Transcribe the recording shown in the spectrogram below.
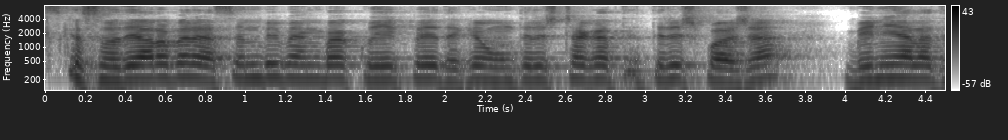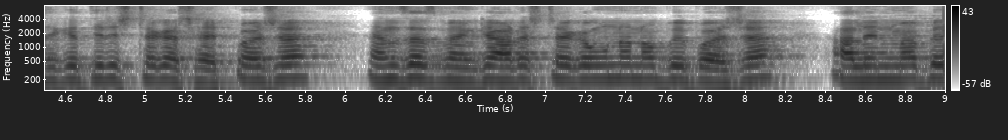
আজকে সৌদি আরবের এসএনবি ব্যাংক বা কুইক পে থেকে উনত্রিশ টাকা তেত্রিশ পয়সা বিনিয়ালা থেকে তিরিশ টাকা ষাট পয়সা, এনজাস ব্যাংকে আঠাশ টাকা উনানব্বই পয়সা আলিনমা পে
